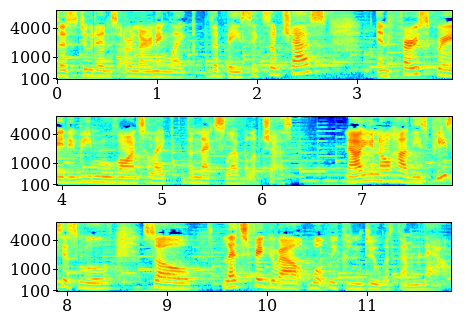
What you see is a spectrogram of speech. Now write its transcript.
the students are learning like the basics of chess. In first grade, we move on to like the next level of chess. Now you know how these pieces move, so let's figure out what we can do with them now.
